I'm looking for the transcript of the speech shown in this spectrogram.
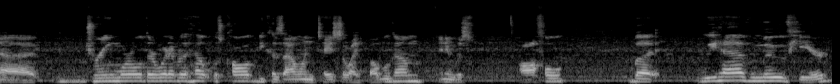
uh, Dream World or whatever the hell it was called because that one tasted like bubblegum and it was awful. But we have Move here,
